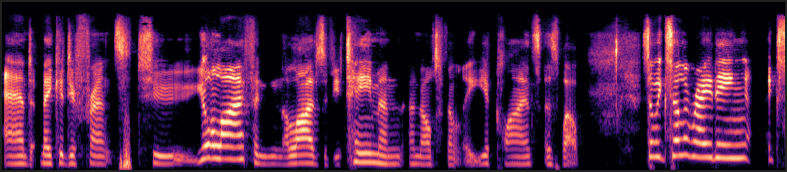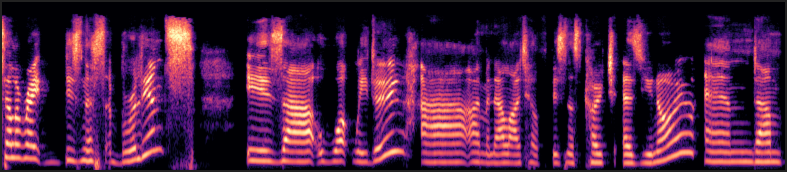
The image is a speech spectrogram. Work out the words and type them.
and make a difference to your life and the lives of your team and, and ultimately your clients as well. So accelerating, accelerate business brilliance is uh, what we do. Uh, I'm an allied health business coach, as you know, and um,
